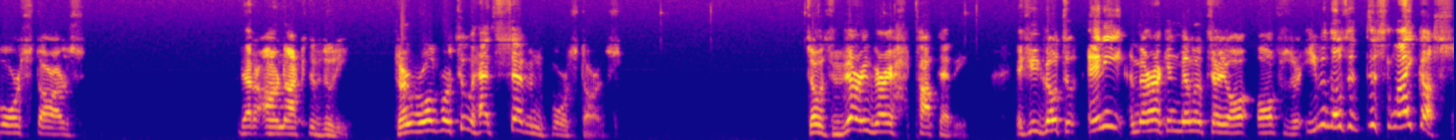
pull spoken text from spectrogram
four stars that are on active duty. During World War II, it had seven four stars. So it's very, very top heavy. If you go to any American military officer, even those that dislike us,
